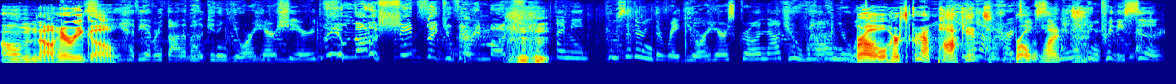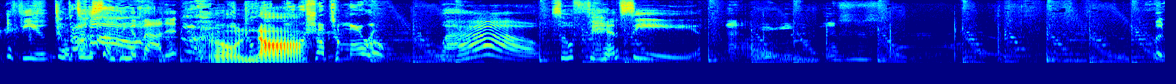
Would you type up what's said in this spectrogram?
Oh no, here we go. Have you ever thought about getting your hair sheared? I am not a sheep, thank you very much! I mean, considering the rate your hair's growing out, you're well on your way. Bro, her skirt have pockets? have Bro, what? pretty soon if you don't do something about it. Oh Go to the nah. Wow, so fancy. But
